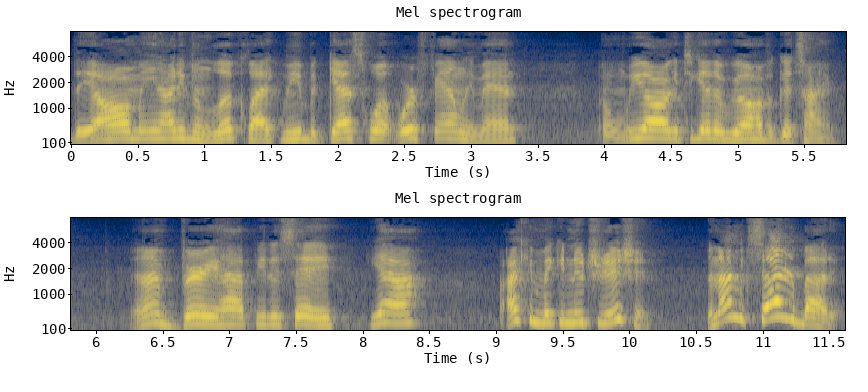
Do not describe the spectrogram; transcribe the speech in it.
They all may not even look like me, but guess what? We're family, man. And we all get together, we all have a good time. And I'm very happy to say yeah, I can make a new tradition. And I'm excited about it.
